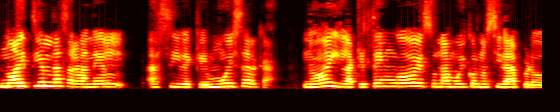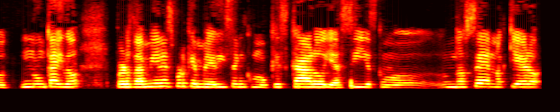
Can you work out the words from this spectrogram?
no hay tiendas a granel así de que muy cerca. ¿No? Y la que tengo es una muy conocida, pero nunca he ido, pero también es porque me dicen como que es caro y así, es como, no sé, no quiero.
